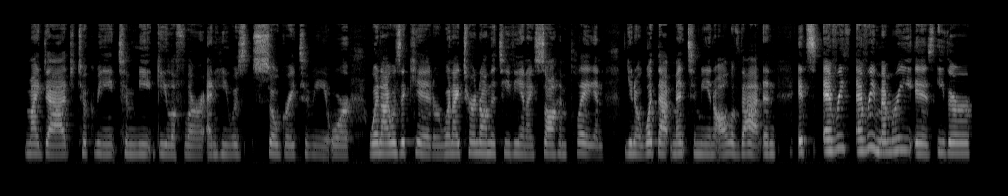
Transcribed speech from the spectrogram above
my dad took me to meet Guy Lafleur and he was so great to me. Or when I was a kid or when I turned on the TV and I saw him play and you know what that meant to me and all of that. And it's every every memory is either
